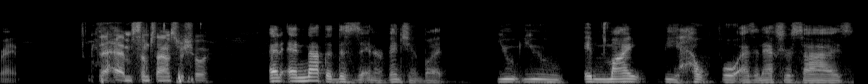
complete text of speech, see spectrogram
Right. That happens sometimes for sure. And and not that this is an intervention, but you you it might be helpful as an exercise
